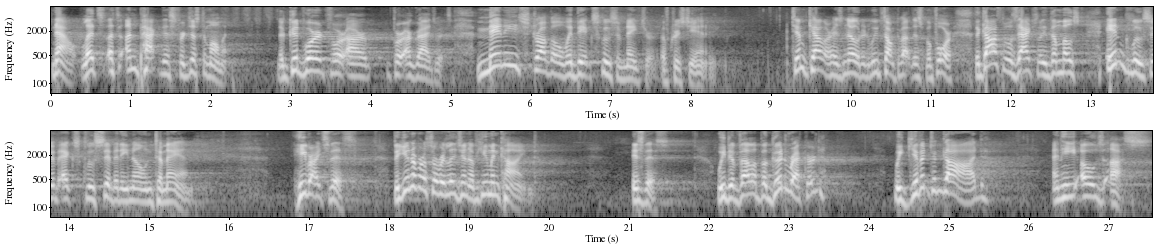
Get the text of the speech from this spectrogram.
Now, let's, let's unpack this for just a moment. A good word for our, for our graduates. Many struggle with the exclusive nature of Christianity. Tim Keller has noted, we've talked about this before, the gospel is actually the most inclusive exclusivity known to man. He writes this The universal religion of humankind is this we develop a good record, we give it to God, and He owes us.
